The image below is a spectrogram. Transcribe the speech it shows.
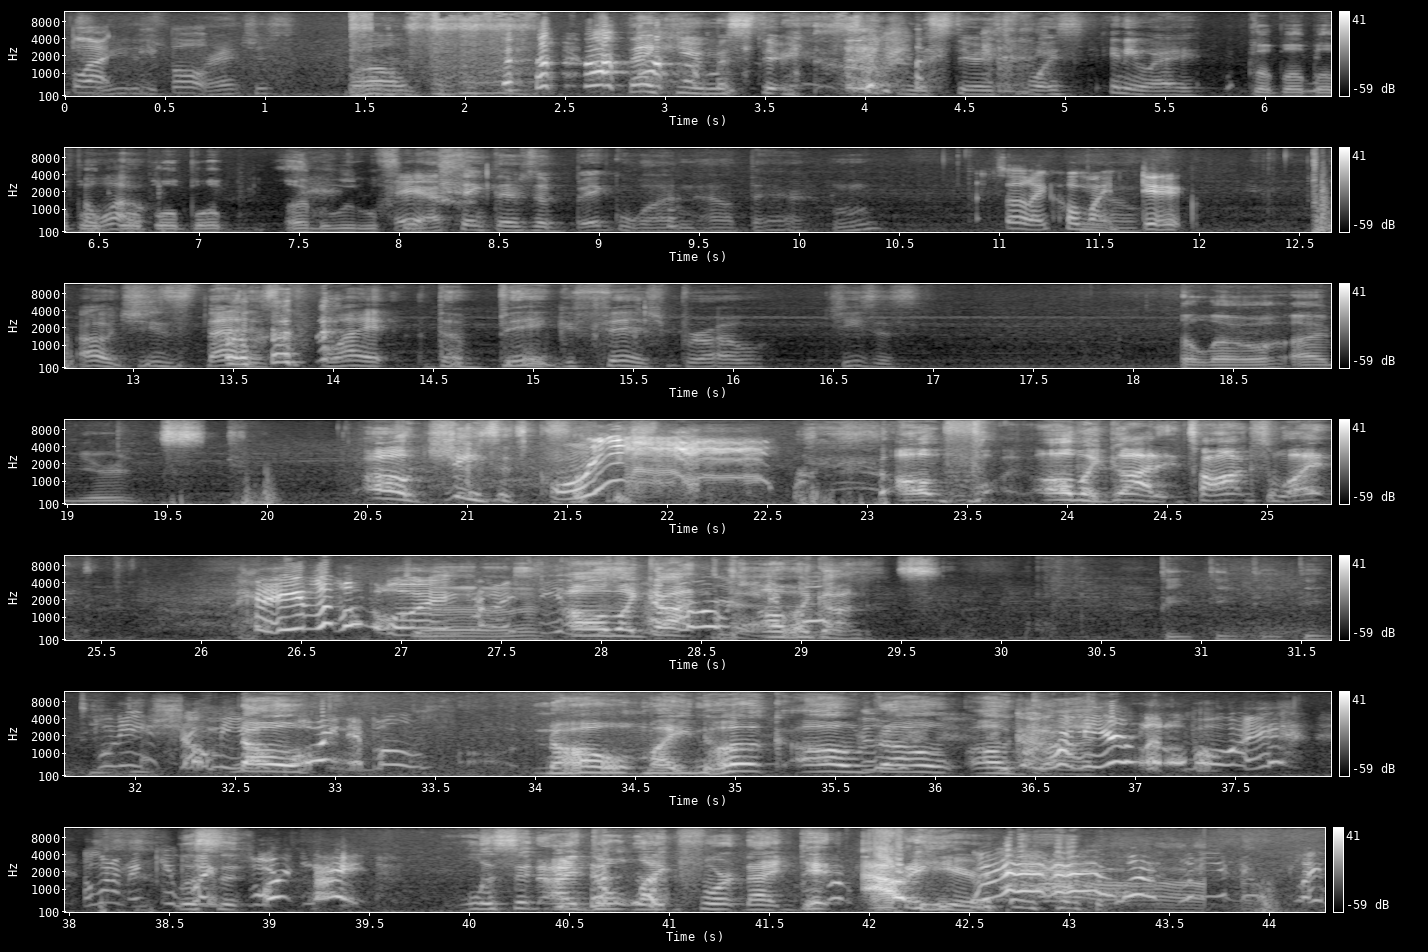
Black Trees, people. Branches. Well, thank you, mysterious, thank you, mysterious voice. Anyway, Bub, bub, bub, Oh, wow. I'm a little hey, I think there's a big one out there. Hmm? That's what I call my No. dick. Oh, jeez, that is quite the big fish, bro. Jesus. Hello, I'm yours. Oh, Jesus Christ! Oh, oh my God! It talks. What? Hey, little boy, can I Uh, see those Oh my God! Oh my? God! Ding, ding, ding, ding, ding, Please show me No. your boy nipples. No, my hook! Oh no! Oh God. Come here, little boy. I'm gonna make you Listen. play Fortnite. Listen, I don't like Fortnite. Get out of here! What, what do you do? Play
